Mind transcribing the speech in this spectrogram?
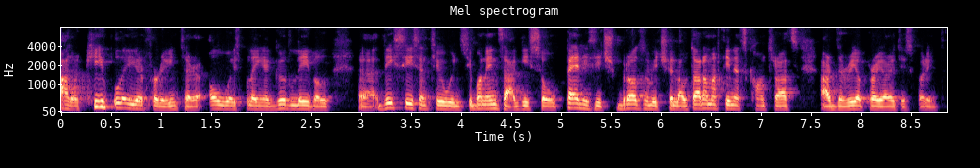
other key player for Inter, always playing a good level uh, this season too with Simone Inzaghi. So Perisic, Brozovic, and Lautaro Martinez contracts are the real priorities for Inter.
